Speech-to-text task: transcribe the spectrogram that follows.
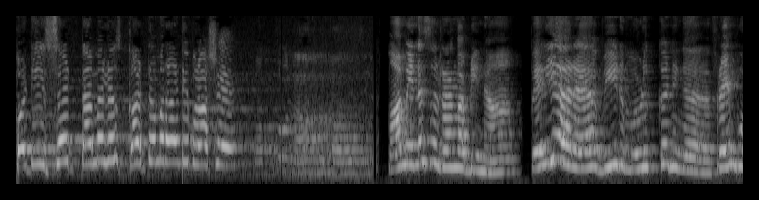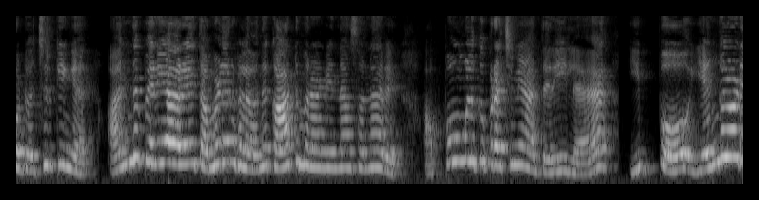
But he said Tamil is Katamarandi Brashe. மாமி என்ன சொல்றாங்க அப்படின்னா பெரியார வீடு முழுக்க நீங்க ஃப்ரேம் போட்டு வச்சிருக்கீங்க அந்த பெரியாரே தமிழர்களை வந்து காட்டு மிராண்டின்னு தான் சொன்னாரு அப்போ உங்களுக்கு பிரச்சனையா தெரியல இப்போ எங்களோட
